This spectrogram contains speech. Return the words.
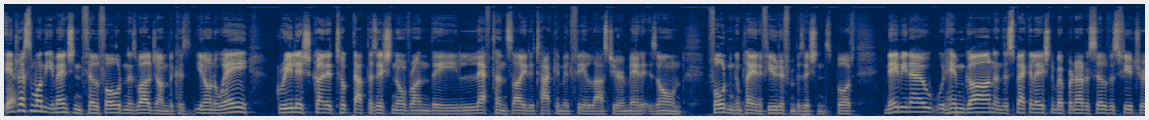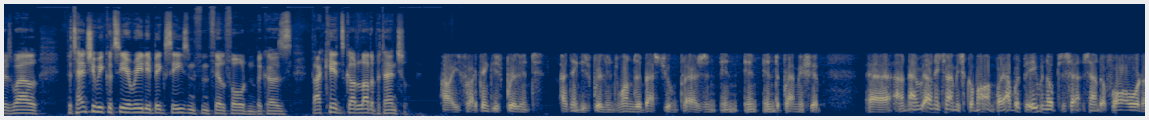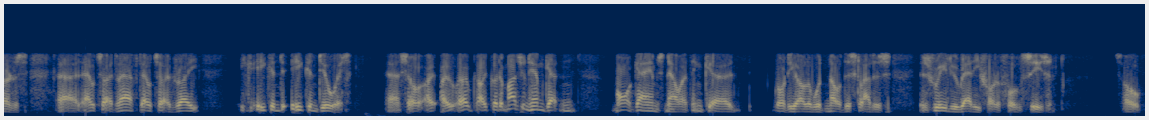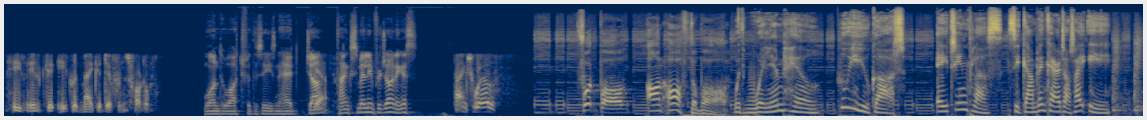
Yeah. Interesting one that you mentioned, Phil Foden as well, John, because you know in a way Grealish kind of took that position over on the left hand side attacking midfield last year and made it his own. Foden can play in a few different positions, but maybe now with him gone and the speculation about Bernardo Silva's future as well, potentially we could see a really big season from Phil Foden because that kid's got a lot of potential. I, think he's brilliant. I think he's brilliant. One of the best young players in, in, in, in the Premiership. Uh, and any time he's come on, even up to centre forward or uh, outside left, outside right, he, he can he can do it. Uh, so I, I, I could imagine him getting more games now. I think uh, Guardiola would know this lad is is really ready for a full season. So he he could make a difference for them. One to watch for the season ahead. John, yeah. thanks a million for joining us. Thanks, Will. Football on off the ball with William Hill. Who you got? 18 plus. See gamblingcare.ie.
